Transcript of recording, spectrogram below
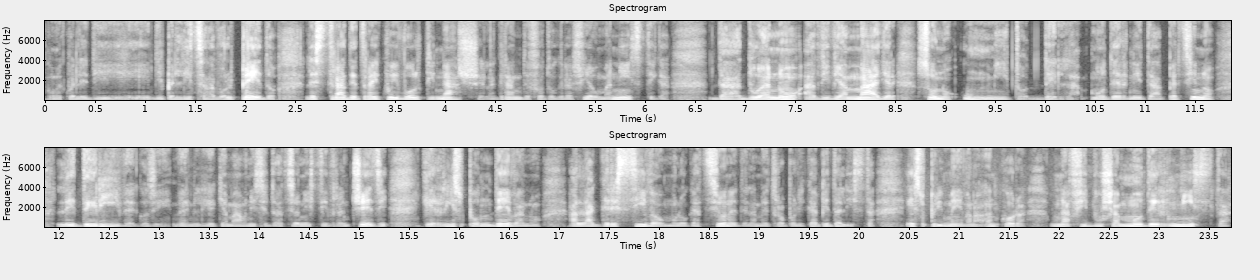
come quelli di, di Pellizza da Volpedo, le strade tra i cui volti nasce la grande fotografia umanistica, da Duanot a Vivian Maier, sono un mito della modernità. Persino le derive, così le chiamavano i situazionisti francesi, che rispondevano all'aggressiva omologazione della metropoli capitalista, esprimevano ancora una fiducia modernista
